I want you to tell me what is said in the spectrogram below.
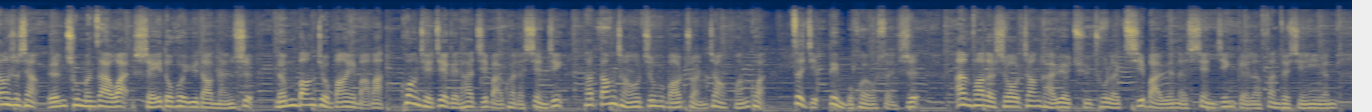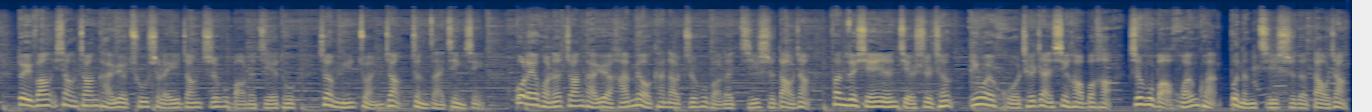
当时想，人出门在外，谁都会遇到难事，能帮就帮一把吧。况且借给他几百块的现金，他当场用支付宝转账还款，自己并不会有损失。案发的时候，张凯月取出了七百元的现金给了犯罪嫌疑人，对方向张凯月出示了一张支付宝的截图，证明转账正在进行。过了一会儿呢，张凯月还没有看到支付宝的及时到账，犯罪嫌疑人解释称，因为火车站信号不好，支付宝还款不能及时的到账，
